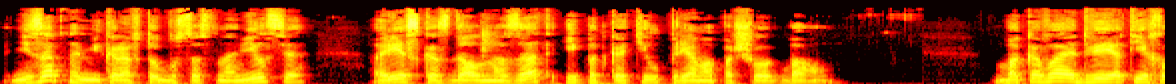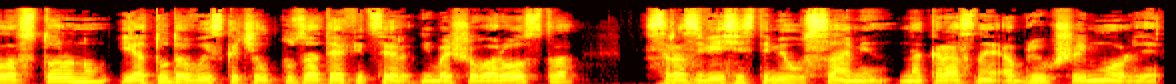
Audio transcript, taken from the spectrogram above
Внезапно микроавтобус остановился, резко сдал назад и подкатил прямо под шлагбаум. Боковая дверь отъехала в сторону, и оттуда выскочил пузатый офицер небольшого роста с развесистыми усами на красной обрюхшей морде.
